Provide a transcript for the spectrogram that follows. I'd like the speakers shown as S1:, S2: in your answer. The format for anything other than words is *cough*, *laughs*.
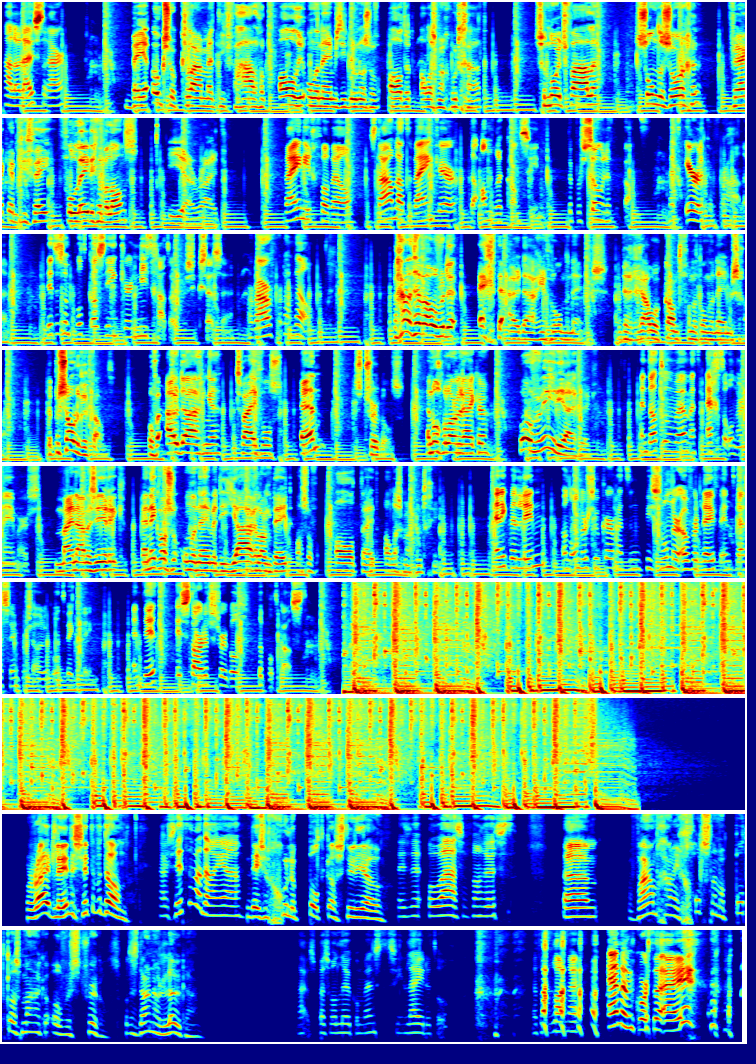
S1: Hallo luisteraar.
S2: Ben je ook zo klaar met die verhalen van al die ondernemers die doen alsof altijd alles maar goed gaat? Ze nooit falen, zonder zorgen, werk en privé volledig in balans? Yeah, right.
S1: Wij in ieder geval wel. Dus daarom laten wij een keer de andere kant zien. De persoonlijke kant. Met eerlijke verhalen. Dit is een podcast die een keer niet gaat over successen. Maar waarover dan wel?
S2: We gaan het hebben over de echte uitdagingen van ondernemers. De rauwe kant van het ondernemerschap. De persoonlijke kant. Over uitdagingen, twijfels en struggles. En nog belangrijker, hoe overwin je die eigenlijk?
S1: En dat doen we met echte ondernemers.
S2: Mijn naam is Erik en ik was een ondernemer die jarenlang deed alsof altijd alles maar goed ging.
S1: En ik ben Lin, een onderzoeker met een bijzonder overdreven interesse in persoonlijke ontwikkeling. En dit is Startup Struggles, de podcast.
S2: Right, Lin, zitten we dan?
S1: Daar zitten we dan, ja.
S2: In deze groene podcaststudio.
S1: Deze oase van rust.
S2: Ehm, waarom gaan we in godsnaam een podcast maken over struggles? Wat is daar nou leuk aan?
S1: Nou, het is best wel leuk om mensen te zien lijden, toch? *laughs* Met een lange en een korte ei.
